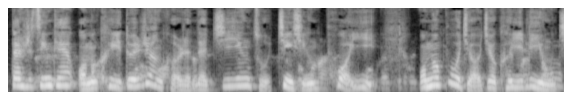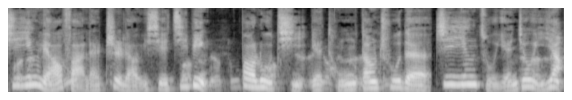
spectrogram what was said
但是今天我们可以对任何人的基因组进行破译。我们不久就可以利用基因疗法来治疗一些疾病。暴露体也同当初的基因。基因组研究一样，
